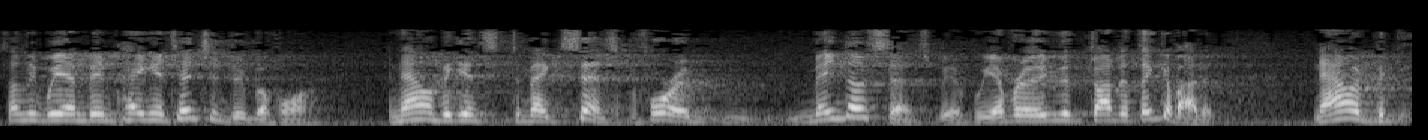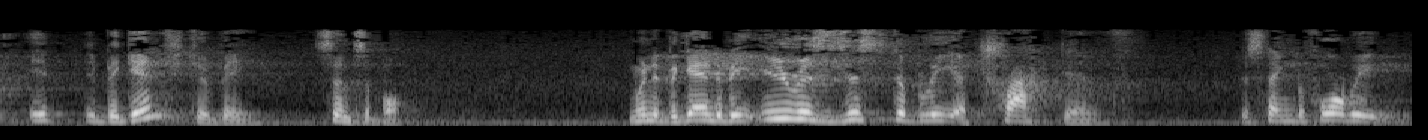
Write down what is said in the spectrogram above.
Something we hadn't been paying attention to before. And now it begins to make sense. Before it made no sense if we ever even tried to think about it. Now it, it, it begins to be sensible when it began to be irresistibly attractive. This thing before we,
